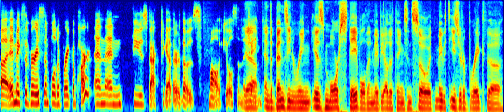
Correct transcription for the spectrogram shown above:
uh, it makes it very simple to break apart and then fuse back together those molecules in the yeah, chain. and the benzene ring is more stable than maybe other things, and so it, maybe it's easier to break the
